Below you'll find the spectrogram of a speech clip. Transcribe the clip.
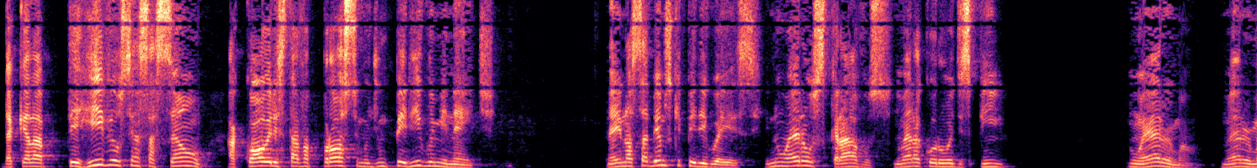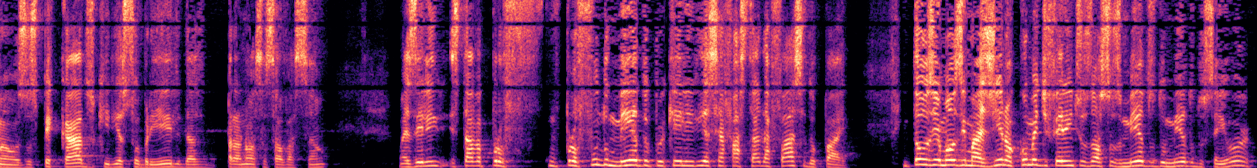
daquela terrível sensação a qual ele estava próximo de um perigo iminente. Né? E nós sabemos que perigo é esse. E não eram os cravos, não era a coroa de espinho. Não era, irmão. Não eram, irmãos, os pecados que iria sobre ele para a nossa salvação mas ele estava prof, com profundo medo porque ele iria se afastar da face do Pai. Então os irmãos imaginam como é diferente os nossos medos do medo do Senhor?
